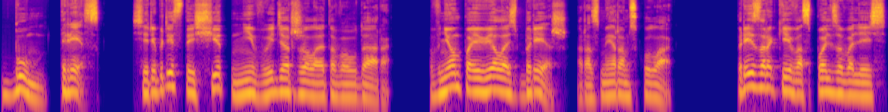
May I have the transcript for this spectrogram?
Бум! Треск! Серебристый щит не выдержал этого удара. В нем появилась брешь размером с кулак. Призраки воспользовались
